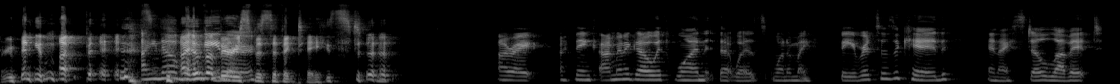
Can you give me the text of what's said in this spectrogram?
very many of my picks. I know, I have mine a very specific taste. All right. I think I'm going to go with one that was one of my favorites as a kid, and I still love it.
